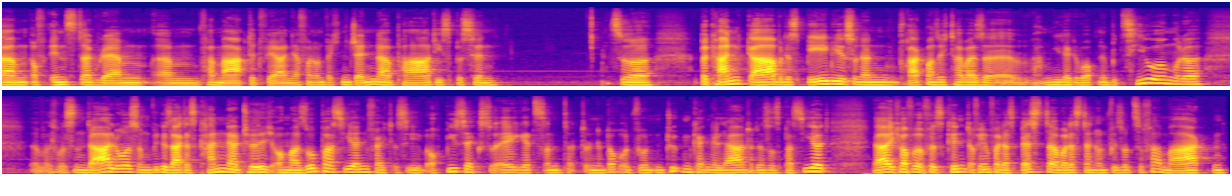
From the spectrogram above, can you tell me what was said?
ähm, auf Instagram ähm, vermarktet werden, ja, von irgendwelchen Gender-Partys bis hin zur Bekanntgabe des Babys und dann fragt man sich teilweise, äh, haben die denn überhaupt eine Beziehung oder äh, was, was ist denn da los? Und wie gesagt, das kann natürlich auch mal so passieren. Vielleicht ist sie auch bisexuell jetzt und hat dann doch irgendwie einen Typen kennengelernt und dann ist das passiert. Ja, ich hoffe fürs Kind auf jeden Fall das Beste, aber das dann irgendwie so zu vermarkten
